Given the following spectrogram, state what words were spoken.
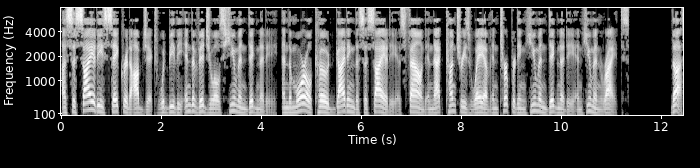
A society's sacred object would be the individual's human dignity, and the moral code guiding the society is found in that country's way of interpreting human dignity and human rights. Thus,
